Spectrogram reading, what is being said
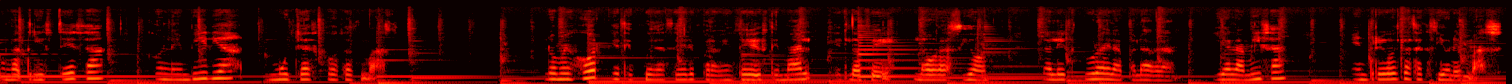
con la tristeza, con la envidia y muchas cosas más. Lo mejor que se puede hacer para vencer este mal es la fe, la oración, la lectura de la palabra, ir a la misa, entre otras acciones más.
